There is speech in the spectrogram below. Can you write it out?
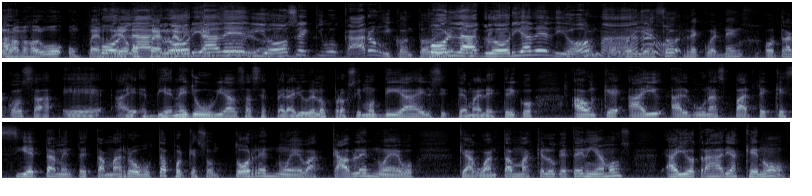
a lo, mejor hubo un perreo, Por la gloria de Dios se equivocaron. Y con todo Por la gloria de Dios, y, y eso, recuerden otra cosa, eh, viene lluvia, o sea, se espera lluvia en los próximos días, el sistema eléctrico aunque hay algunas partes que ciertamente están más robustas porque son torres nuevas, cables nuevos que aguantan más que lo que teníamos. Hay otras áreas que no.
